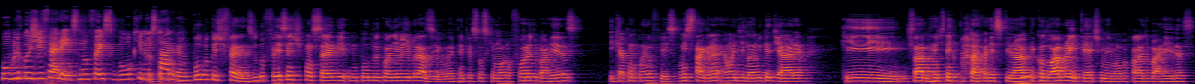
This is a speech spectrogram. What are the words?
públicos diferentes no Facebook e no Instagram. Públicos diferentes. O do Face a gente consegue um público a nível de Brasil, né? Tem pessoas que moram fora de barreiras e que acompanham o Face. O Instagram é uma dinâmica diária que, sabe, a gente tem que parar para respirar, porque quando abre uma enquete, meu irmão, para falar de barreiras,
